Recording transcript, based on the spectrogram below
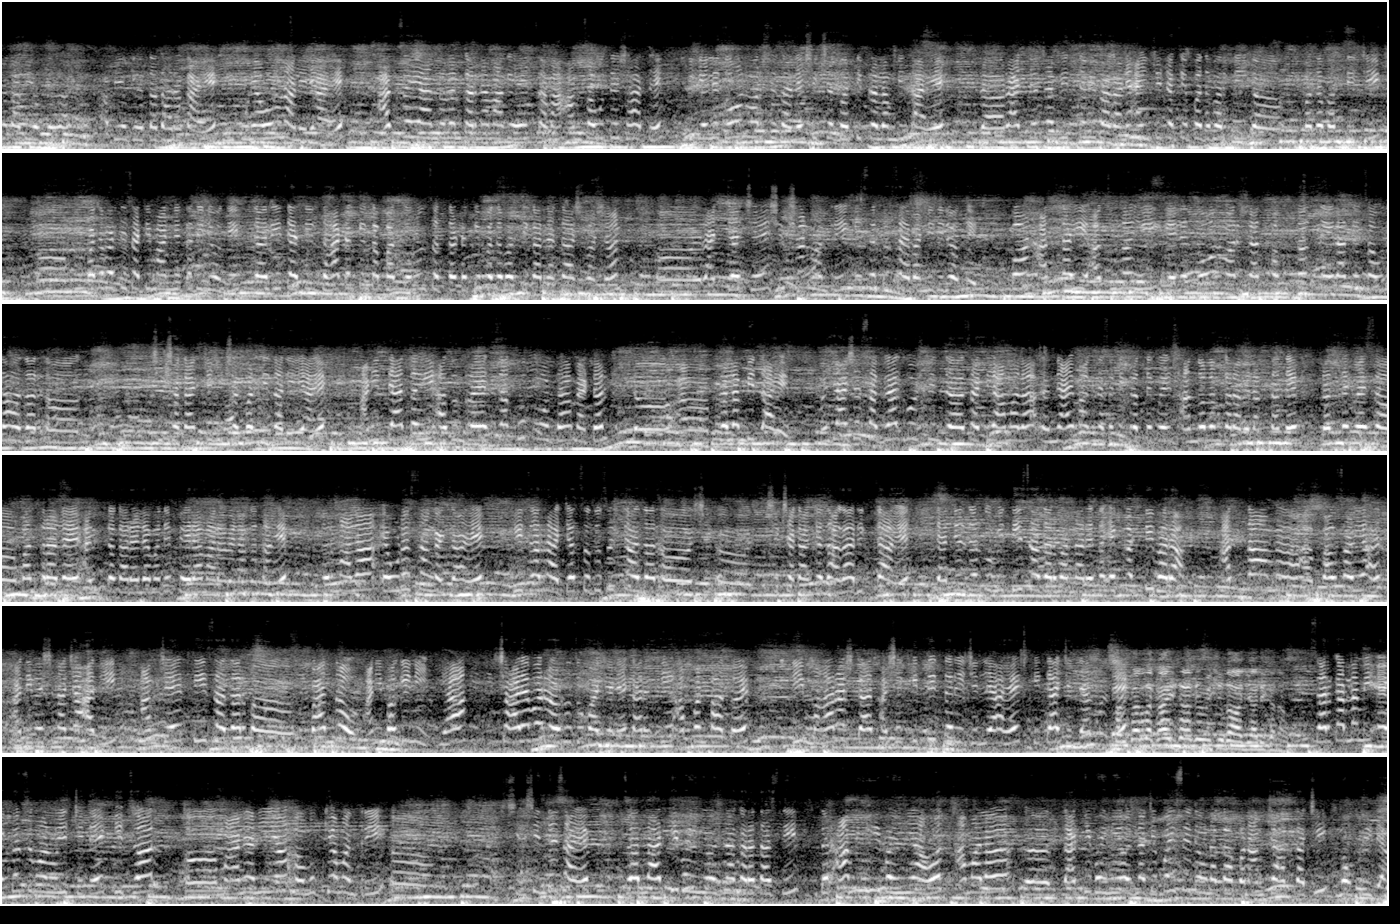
अभियोग्य- अभियोग्यताधारक आहे. मी पुण्यावरून आलेले आहे. आजचं हे आंदोलन करण्यामागे हेच आम- आमचा उद्देश हाच आहे की गेले दोन वर्ष झाले शिक्षक भरती प्रलंबित आहे. र- राज्याच्या वित्त विभागाने ऐंशी टक्के पदभरती अ, पदभरतीची पदभरतीसाठी मान्यता दिली होती. तरी त्यातील दहा टक्के कपात करून सत्तर टक्के पदभरती करण्याचं आश्वासन राज्याचे शिक्षण मंत्री केसरकर साहेबांनी दिले होते. पण आत्ताही अजूनही गेले दोन वर्षात फक्त तेरा ते चौदा हजार अ, शिक्षकांची झालेली आहे. आणि त्यातही अजून प्रयत्न खूप मोठा मॅटर प्रलंबित आहे. म्हणजे अशा सगळ्याच गोष्टींसाठी आम्हाला न्याय मागण्यासाठी प्रत्येक वेळेस आंदोलन करावे लागतात आहे प्रत्येक वेळेस मंत्रालय आयुक्त कार्यालयामध्ये फेऱ्या माराव्या लागत आहे तर मला एवढंच सांगायचं आहे की जर राज्यात सदुसष्ट हजार शि- शिक्षकांच्या जागा रिक्त आहेत त्यातील जर तुम्ही तीस हजार भरणार आहे तर एक कट्टी भरा. आत्ता पावसाळी अधिवेशनाच्या आधी आमचे तीस हजार बांधव आणि भगिनी ह्या शाळेवर रुजू पाहिजे कारण की आपण पाहतोय की महाराष्ट्रात असे कितीतरी जिल्हे आहेत की त्या जिल्ह्यांमध्ये सरकारला मी एकच म्हणू इच्छिते की जर माननीय मुख्यमंत्री शिंदे साहेब जर लाडकी बहीण योजना करत असतील तर आम्हीही बहिणी आहोत. आम्हाला लाडकी बहिणी योजनाचे पैसे देऊ नका पण आमच्या हक्काची नोकरी द्या.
